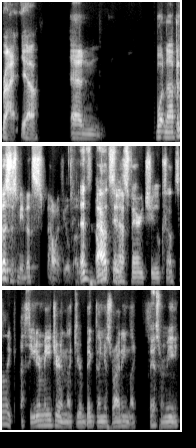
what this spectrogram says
right. Yeah. and whatnot. But that's just me. That's how I feel about it. That's Oh, I would say yeah. that's very true because that's like a theater major and like your big thing is writing. Like I guess for me,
